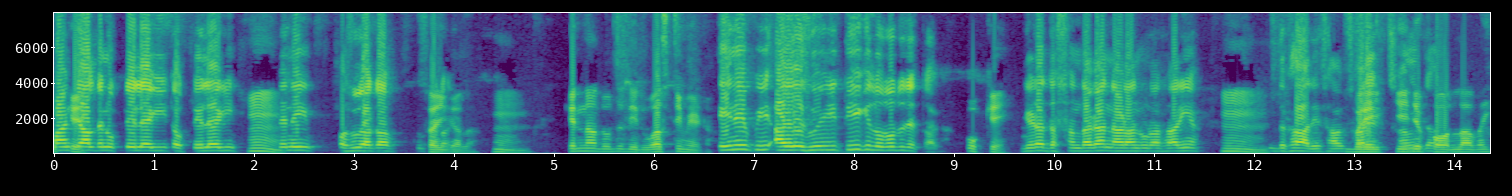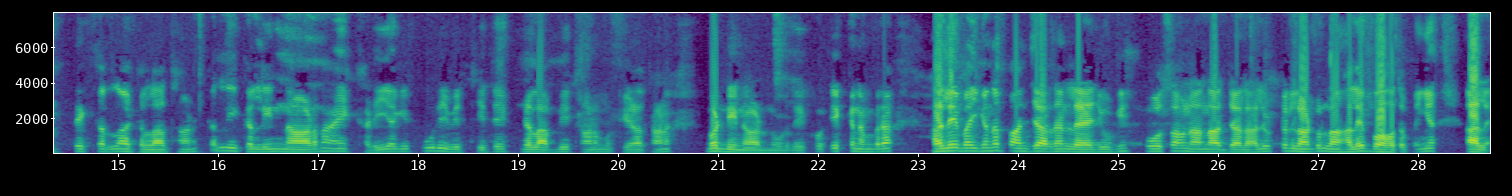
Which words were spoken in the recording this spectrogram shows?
ਪੰਜ ਚਾਰ ਦਿਨ ਉੱਤੇ ਲੈ ਗਈ ਤਾਂ ਉੱਤੇ ਲੈ ਗਈ। ਤੇ ਨਹੀਂ ਪਸ਼ੂ ਦਾ ਤਾਂ ਸਹੀ ਗੱਲ ਆ। ਹੂੰ। ਕਿੰਨਾ ਦੁੱਧ ਦੇ ਦੂ ਐਸਟੀਮੇਟ ਇਹਨੇ ਵੀ ਅਗਲੇ ਸੂਏ ਹੀ 30 ਕਿਲੋ ਦੁੱਧ ਦਿੱਤਾ ਗਾ। ਓਕੇ ਜਿਹੜਾ ਦੱਸਣ ਦਾਗਾ ਨਾੜਾਂ ਨੂੜਾਂ ਸਾਰੀਆਂ। ਹੂੰ। ਦਿਖਾ ਦੇ ਸਭ ਸਾਰੇ ਚੀਜ਼ ਫੋਲ ਬਾਈ। ਤੇ ਕੱਲਾ ਕੱਲਾ ਥਣ ਕੱਲੀ ਕੱਲੀ ਨਾੜ ਨਾ ਐ ਖੜੀ ਹੈਗੀ ਪੂਰੀ ਵਿੱਥੀ ਤੇ ਗੁਲਾਬੀ ਥਣ ਮੁੱਠੀ ਵਾਲਾ ਥਣ ਵੱਡੀ ਨਾੜ ਨੂੜ ਦੇਖੋ। ਇੱਕ ਨੰਬਰ ਆ ਹਲੇ ਬਾਈ ਕਹਿੰਦਾ 5-4 ਦਿਨ ਲੈ ਜੂਗੀ ਉਸ ਹਿਸਾਬ ਨਾਲ ਨਾਜਾ ਲਾ ਲਿਓ ਢਿੱਲਾਂ ਢੁੱਲਾਂ ਹਲੇ ਬਹੁਤ ਪਈਆਂ। ਆ ਲੈ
